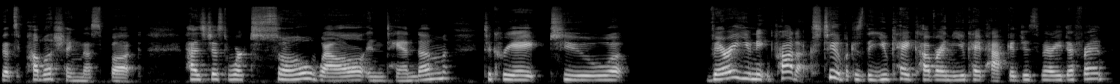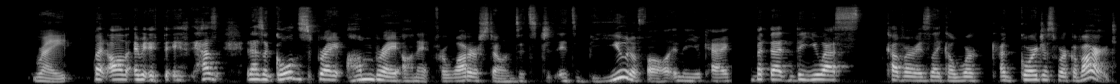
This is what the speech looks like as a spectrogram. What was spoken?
that's publishing this book has just worked so well in tandem to create two very unique products too, because the UK cover and the UK package is very different. Right but all I mean, it, it, has it has a gold spray ombre on it for Waterstones. It's it's beautiful in the UK, but that the US cover is like a work a gorgeous work of art.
